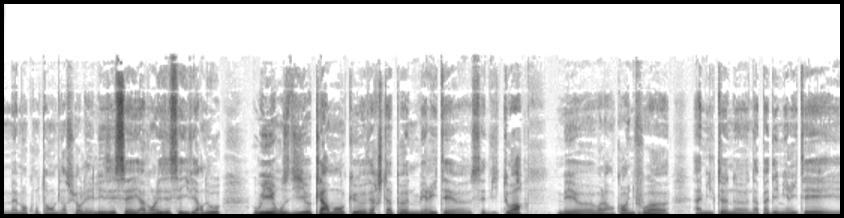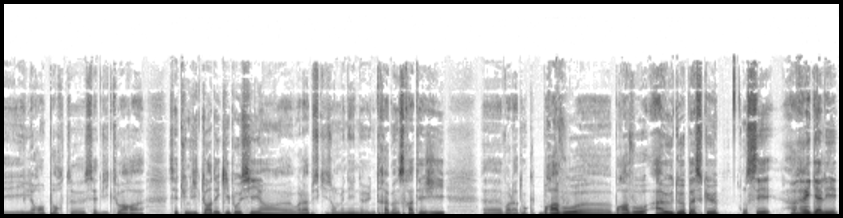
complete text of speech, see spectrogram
même en comptant bien sûr les, essais avant les essais hivernaux, oui on se dit clairement que Verstappen méritait cette victoire. Mais voilà, encore une fois, Hamilton n'a pas démérité et il remporte cette victoire. c'est une victoire d'équipe aussi, hein, voilà, puisqu'ils ont mené une, très bonne stratégie. Euh, voilà, donc bravo, euh, bravo à eux deux parce que on s'est régalé.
